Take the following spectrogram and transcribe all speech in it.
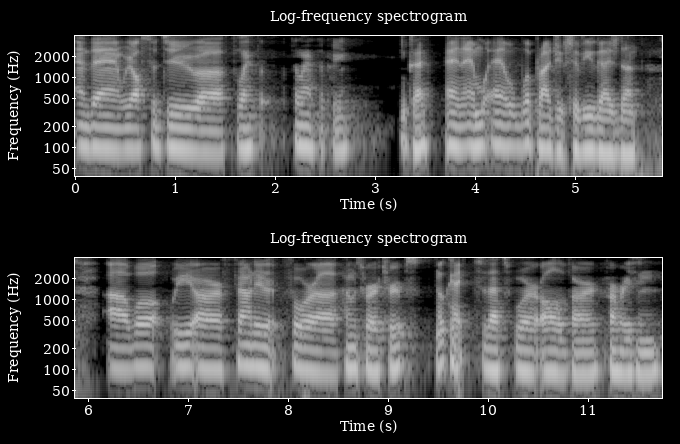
and then we also do uh, philanthrop- philanthropy. Okay. And, and and what projects have you guys done? Uh, well, we are founded for uh, Homes for Our Troops, Okay. so that's where all of our fundraising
